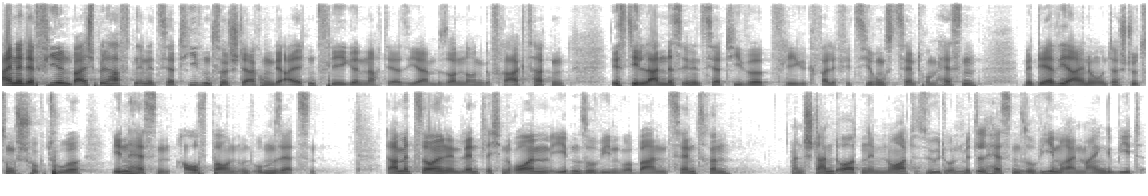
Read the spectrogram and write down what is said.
Eine der vielen beispielhaften Initiativen zur Stärkung der Altenpflege, nach der Sie ja im Besonderen gefragt hatten, ist die Landesinitiative Pflegequalifizierungszentrum Hessen, mit der wir eine Unterstützungsstruktur in Hessen aufbauen und umsetzen. Damit sollen in ländlichen Räumen ebenso wie in urbanen Zentren an Standorten in Nord-, Süd- und Mittelhessen sowie im Rhein-Main-Gebiet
